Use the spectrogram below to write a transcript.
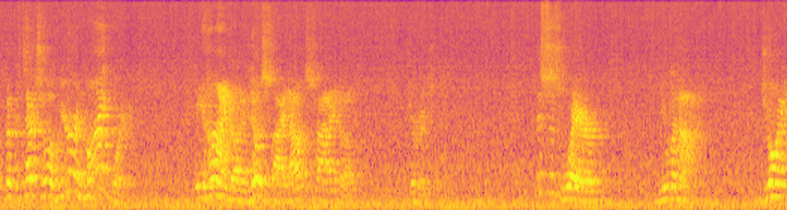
of the potential of your and my grave behind on a hillside outside of Jerusalem. This is where you and I join in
